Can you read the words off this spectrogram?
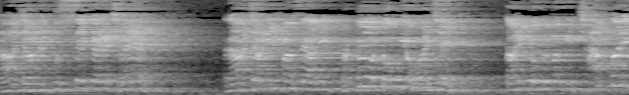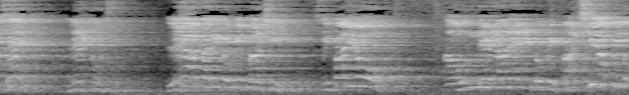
રાજાને ગુસ્સે કરે છે રાજાની પાસે આવી ઢગલો ટોપીઓ હોય છે તારી ટોપીમાં છાપ મારી છે. લે કહું છું. લે આ તારી ટોપી પાછી. સિપાહીઓ આ ઉંદેડાને એની ટોપી પાછી આપી દો.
